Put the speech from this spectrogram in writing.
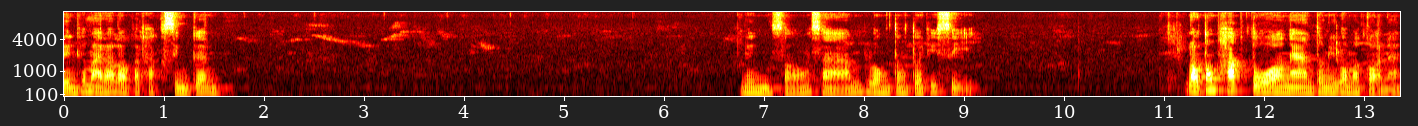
ดึงขึ้นมาแล้วเราก็ถักซิงเกิลหนึ่งสองสามลงตรงตัวที่สี่เราต้องพับตัวงานตรงนี้ลงมาก่อนนะ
